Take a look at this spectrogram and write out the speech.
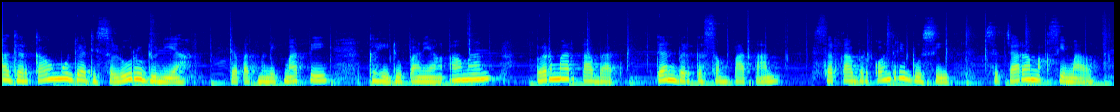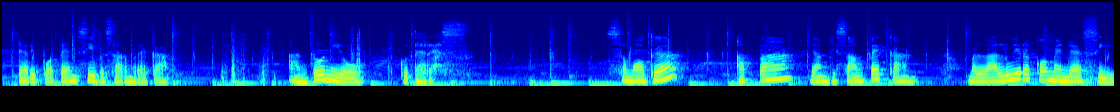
agar kaum muda di seluruh dunia dapat menikmati kehidupan yang aman, bermartabat, dan berkesempatan, serta berkontribusi secara maksimal dari potensi besar mereka. Antonio Guterres Semoga apa yang disampaikan melalui rekomendasi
